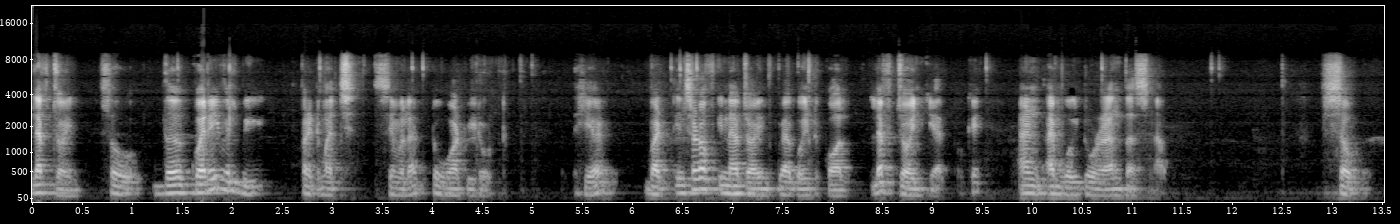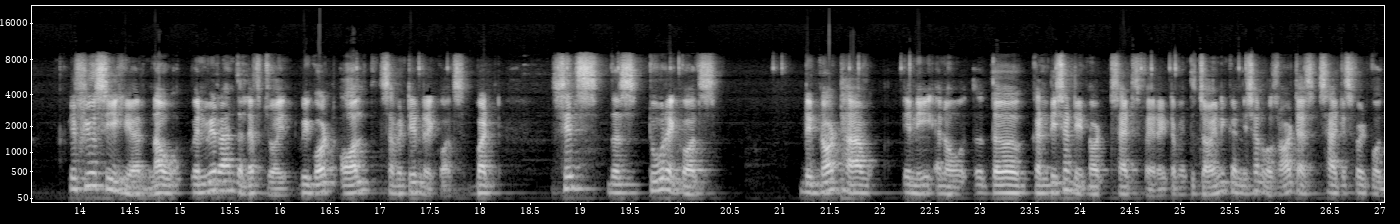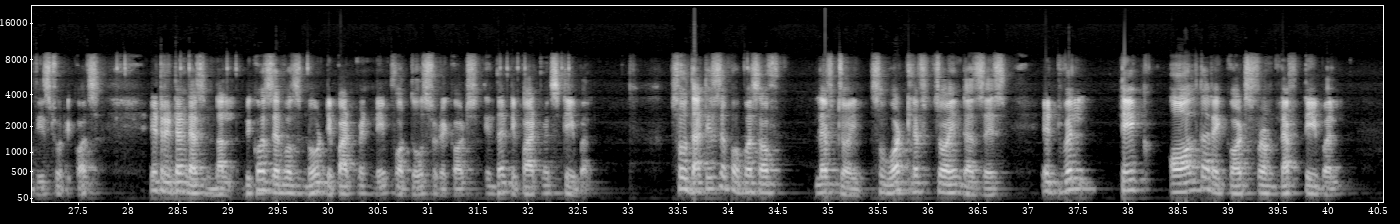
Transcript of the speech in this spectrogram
left join. So the query will be pretty much similar to what we wrote here. But instead of inner join, we are going to call left join here. Okay. And I'm going to run this now. So if you see here now, when we ran the left join, we got all 17 records. But since this two records did not have any you know the condition did not satisfy right? I mean the joining condition was not as satisfied for these two records. It returned as null because there was no department name for those two records in the departments table. So that is the purpose of left join so what left join does is it will take all the records from left table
